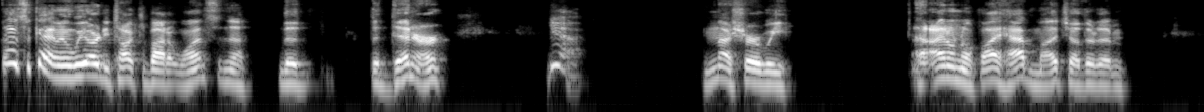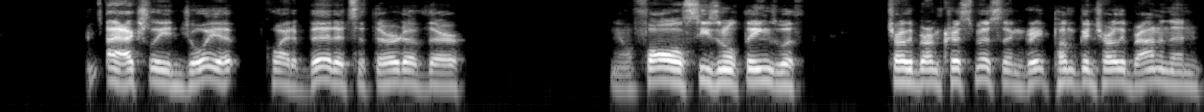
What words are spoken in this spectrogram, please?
that's okay. I mean, we already talked about it once in the the the dinner. yeah I'm not sure we. I I don't know if I have much other than I actually enjoy it quite a bit. It's a third of their, you know, fall seasonal things with Charlie Brown Christmas and Great Pumpkin Charlie Brown, and then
